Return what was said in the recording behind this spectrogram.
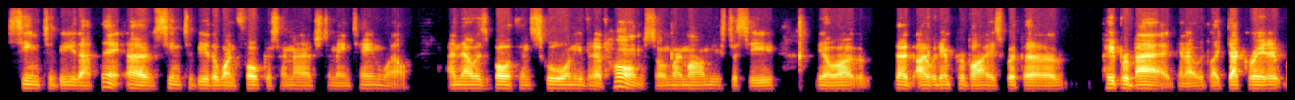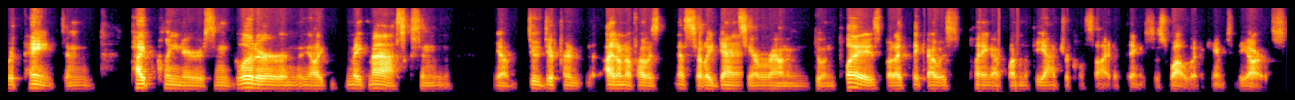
seemed to be that thing. Uh, seemed to be the one focus I managed to maintain well, and that was both in school and even at home. So my mom used to see, you know, uh, that I would improvise with a paper bag and I would like decorate it with paint and pipe cleaners and glitter and you know, like make masks and you know do different i don't know if i was necessarily dancing around and doing plays but i think i was playing up on the theatrical side of things as well when it came to the arts.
